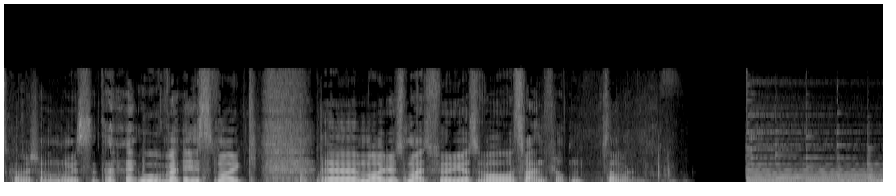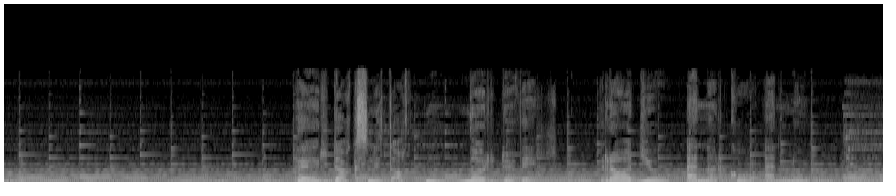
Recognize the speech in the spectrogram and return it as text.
skal vi se, nå mistet jeg Ove Ismark, Marius Meisfjord Jøsevold og Svein Flåtten. Sånn var det. Hør Dagsnytt 18 når du vil. Radio NRK Radio.nrk.no.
